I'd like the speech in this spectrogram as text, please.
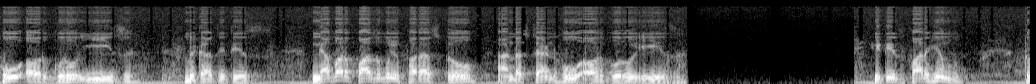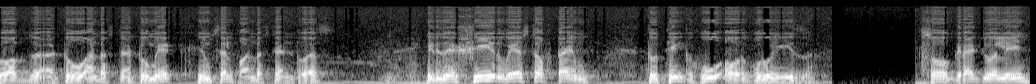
who our Guru is because it is never possible for us to understand who our Guru is. It is for him to, observe, to understand, to make himself understand to us. It is a sheer waste of time to think who our Guru is. So gradually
